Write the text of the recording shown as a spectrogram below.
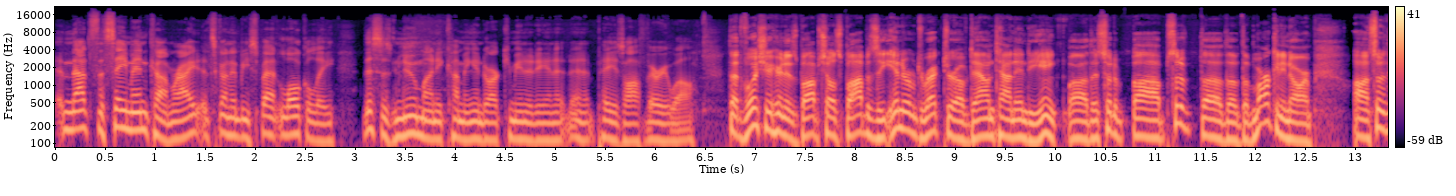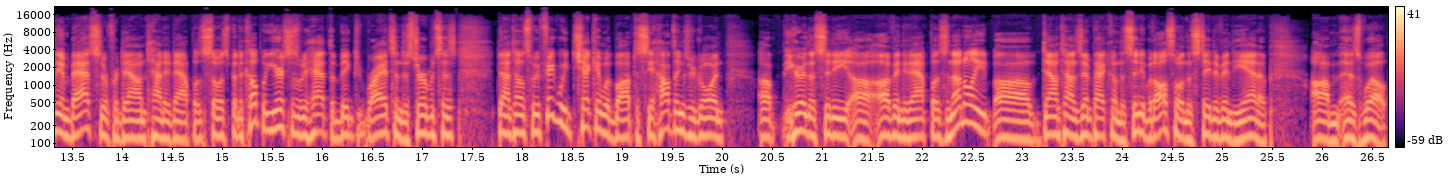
and that's the same income, right? It's going to be spent locally. This is new money coming into our community, and it, and it pays off very well. That voice you're hearing is Bob Schultz. Bob is the interim director of Downtown Indy Inc. Uh, the sort of uh, sort of the, the, the marketing arm, uh, sort of the ambassador for downtown Indianapolis. So it's been a couple years since we had the big riots and disturbances downtown. So we figured we'd check in with Bob to see how things are going uh, here in the city uh, of Indianapolis, and not only uh, downtown's impact on the city, but also on the state of Indiana um, as well.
